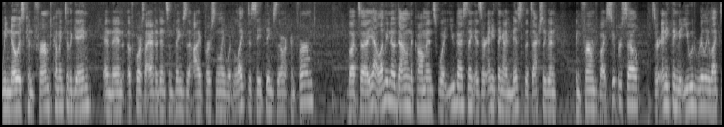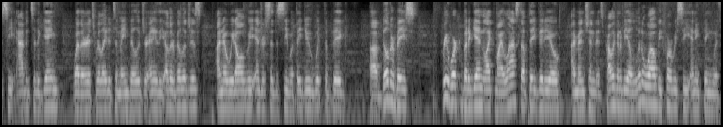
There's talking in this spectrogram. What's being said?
we know is confirmed coming to the game. And then, of course, I added in some things that I personally would like to see, things that aren't confirmed. But uh, yeah, let me know down in the comments what you guys think. Is there anything I missed that's actually been confirmed by Supercell? Is there anything that you would really like to see added to the game, whether it's related to Main Village or any of the other villages? I know we'd all be interested to see what they do with the big uh, builder base rework, but again, like my last update video, I mentioned it's probably going to be a little while before we see anything with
